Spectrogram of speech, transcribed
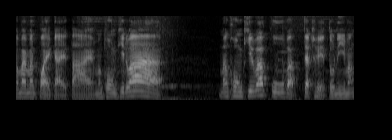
ทำไมมันปล่อยไก่ตาย มันคงคิดว่า มันคงคิดว่ากูแบบจะเทรดตัวนี้มั้ง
